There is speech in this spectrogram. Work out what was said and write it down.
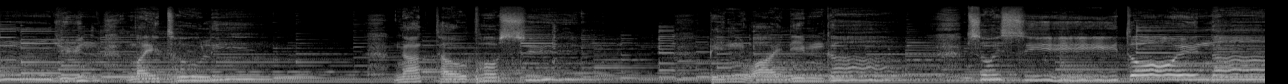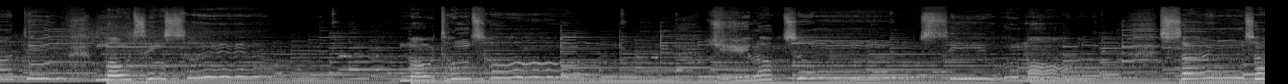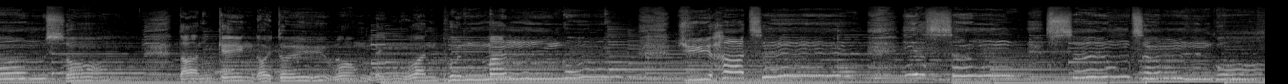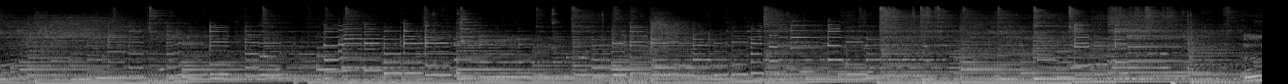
远，迷途了，额头破损，便怀念家在时代那端，无情绪，无痛楚，娱乐中消磨。装傻，但镜内对望灵魂盘问我，余下这一生想怎过？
